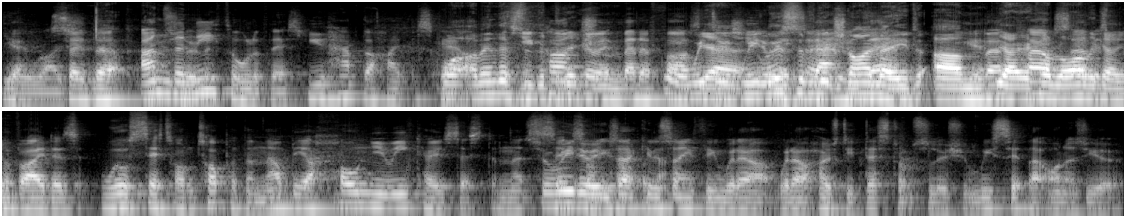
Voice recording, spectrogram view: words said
Yeah. Right. So that underneath all of this, you have the hyperscale. Well, I mean, this you is the can't do prediction. it better, faster. Well, we yeah, do- we do this is the understand prediction I made. Um, But yeah, a cloud couple of while service ago. providers will sit on top of them. There'll be a whole new ecosystem that So sits we do exactly the same thing with our with our hosted desktop solution. We sit that on Azure.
